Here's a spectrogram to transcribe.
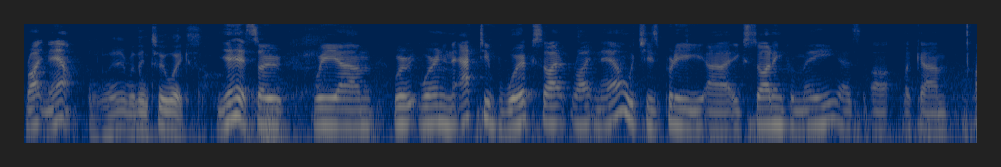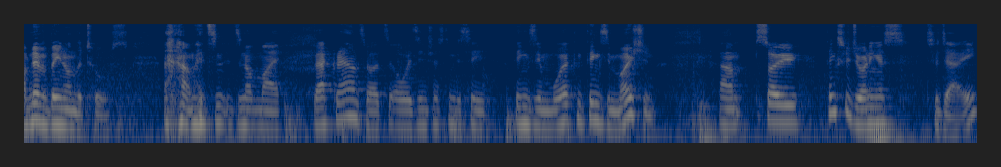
right now. Yeah, within two weeks. Yeah, so we um, we're, we're in an active work site right now, which is pretty uh, exciting for me. As uh, like um, I've never been on the tools. Um, it's it's not my background, so it's always interesting to see things in work and things in motion. Um, so thanks for joining us today.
